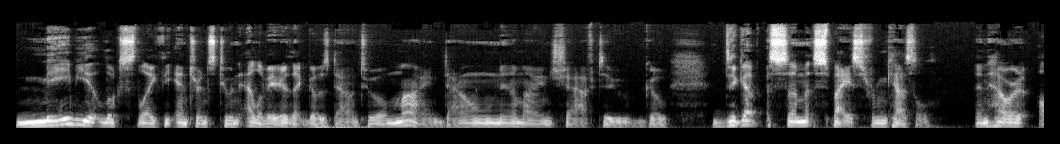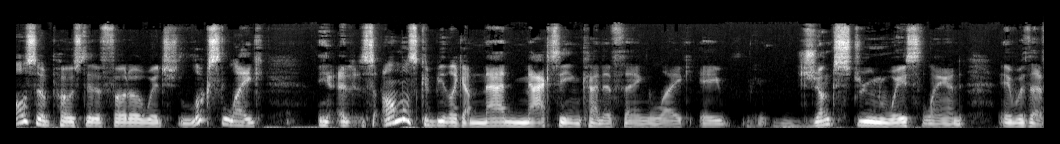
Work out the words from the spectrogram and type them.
maybe it looks like the entrance to an elevator that goes down to a mine, down in a mine shaft to go dig up some spice from Kessel. And Howard also posted a photo which looks like it almost could be like a Mad Maxian kind of thing, like a junk strewn wasteland eh, with a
